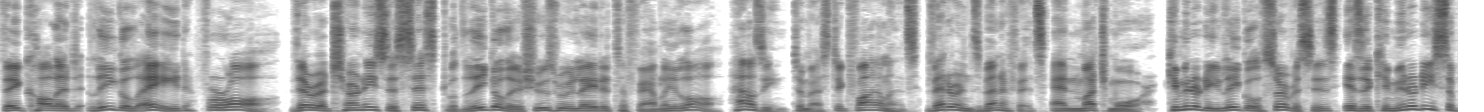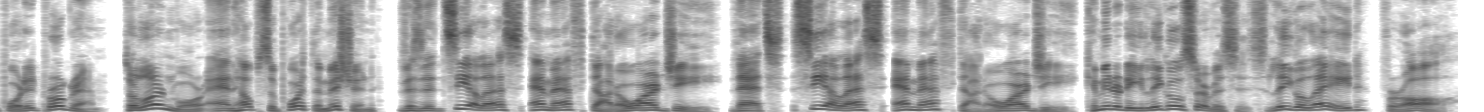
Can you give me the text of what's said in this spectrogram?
They call it Legal Aid for All. Their attorneys assist with legal issues related to family law, housing, domestic violence, veterans benefits, and much more. Community Legal Services is a community supported program. To learn more and help support the mission, visit clsmf.org. That's clsmf.org. Community Legal Services, legal aid for all.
